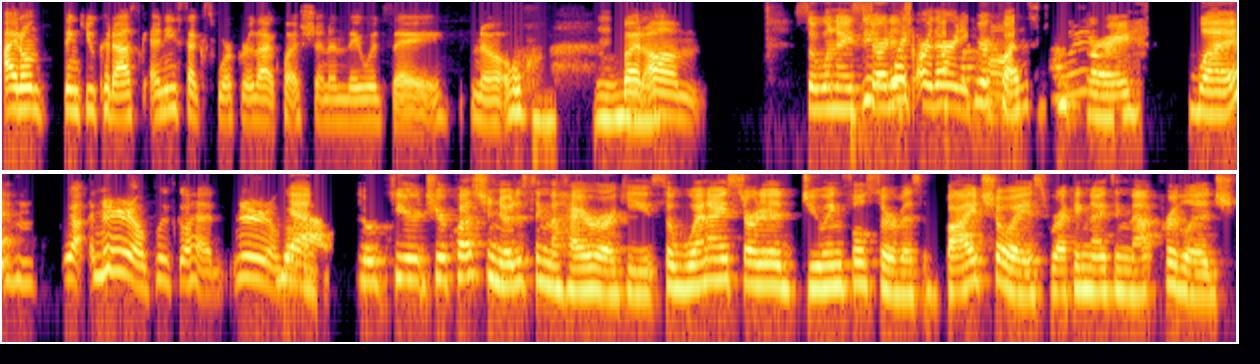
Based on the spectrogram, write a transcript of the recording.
I don't think you could ask any sex worker that question, and they would say no. Mm-hmm. But um, so when I started, like, are there any cons? Sorry. What? Mm-hmm. Yeah, no, no, no. Please go ahead. No, no, no. yeah. Ahead. So to your to your question, noticing the hierarchy. So when I started doing full service by choice, recognizing that privilege,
